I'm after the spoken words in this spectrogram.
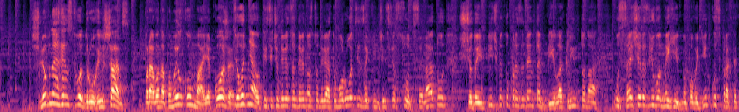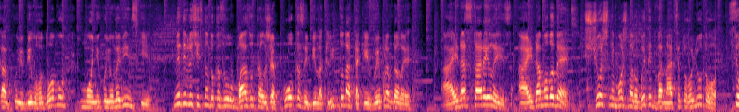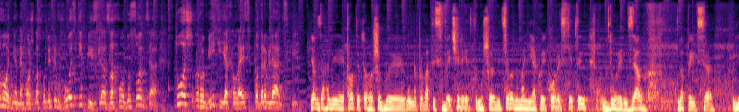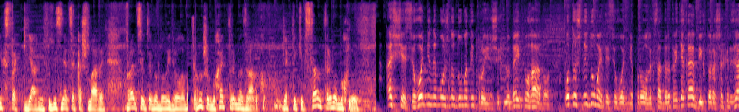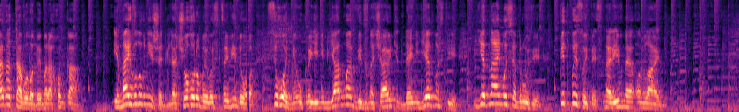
Шлюбне агентство Другий шанс. Право на помилку має кожен. Цього дня у 1999 році закінчився суд Сенату щодо імпічменту президента Біла Клінтона. Усе через його негідну поведінку з практиканткою Білого Дому Монікою Левінські. Не дивлячись на доказову базу та лжепокази Біла Клінтона, таки виправдали. Айда старий лис, айда молодець. Що ж не можна робити 12 лютого? Сьогодні не можна ходити в гості після заходу сонця. Тож робіть як Лесь Подревлянський. Я взагалі проти того, щоб напиватись ввечері, тому що від цього немає ніякої користі. Ти дурень взяв, напився, ліг спать п'яний, тобі сняться кошмари. Вранці у тебе болить голова. Того, що бухати треба зранку. Як тільки встав, треба бухнути. А ще сьогодні не можна думати про інших людей погано. Отож не думайте сьогодні про Олександра Третяка, Віктора Шакерзяна та Володимира Хомка. І найголовніше, для чого робилось це відео. Сьогодні у країні М'янма відзначають День єдності. Єднаймося, друзі! Підписуйтесь на рівне онлайн.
